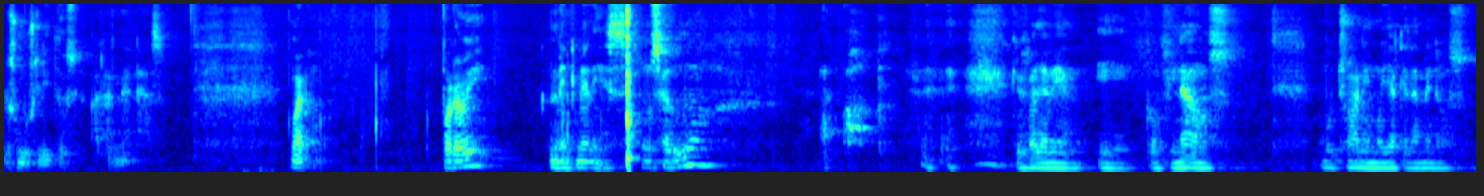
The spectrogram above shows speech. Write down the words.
los muslitos a las nenas. Bueno, por hoy, McMenis, un saludo. Que os vaya bien y confinaos. Mucho ánimo, ya queda menos.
